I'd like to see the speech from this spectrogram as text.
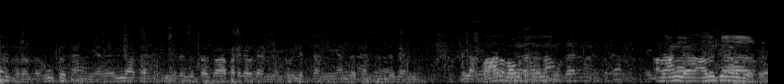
அடுத்த சார் அந்த தண்ணி அது எல்லா தண்ணி இருக்கு இப்போ சாப்பாடுகள் தண்ணி டூலெட் தண்ணி அந்த தண்ணி இந்த தண்ணி பார அது அங்க அதுக்கு நடந்தது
